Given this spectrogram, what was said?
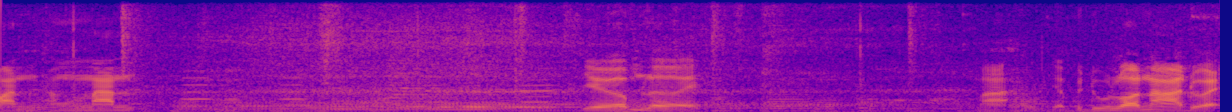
มันทั้งนั้น เยิ้มเลย มา เดี๋ยวไปดูล้อหน้าด้วย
